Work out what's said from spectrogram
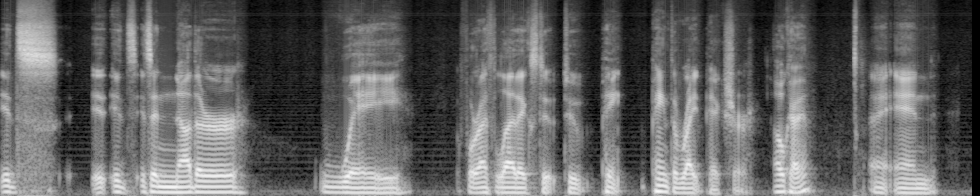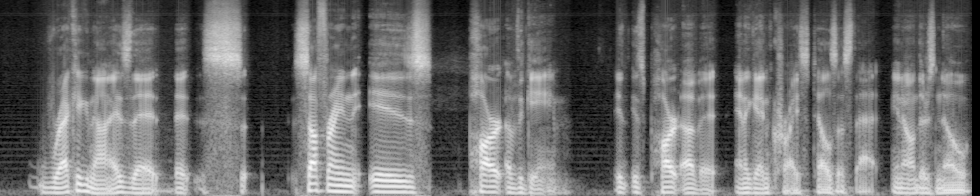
it's it, it's it's another way for athletics to to paint paint the right picture Okay. and recognize that that s- suffering is part of the game. It is part of it, and again, Christ tells us that. You know, there's no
